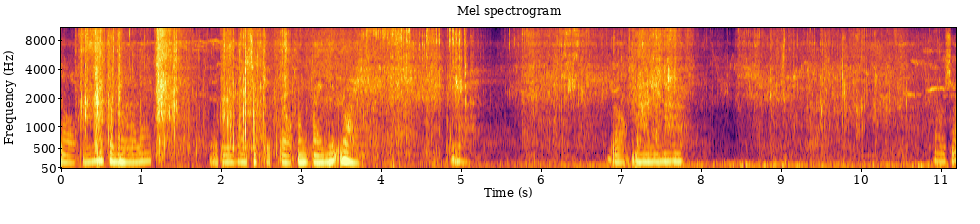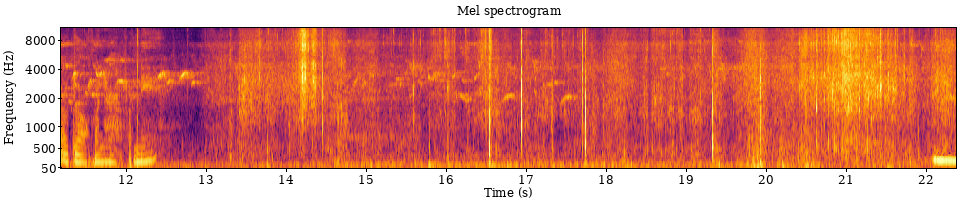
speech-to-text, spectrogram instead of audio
ดอกมันน่าจะมาแล้ว เดี๋ยวดูเราจะเก็บดอกมันไปนิดหน่อยนี่ดอกมาแล้วนะคะ เราจะเอาดอกมันค่ะวันนี้ อืม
